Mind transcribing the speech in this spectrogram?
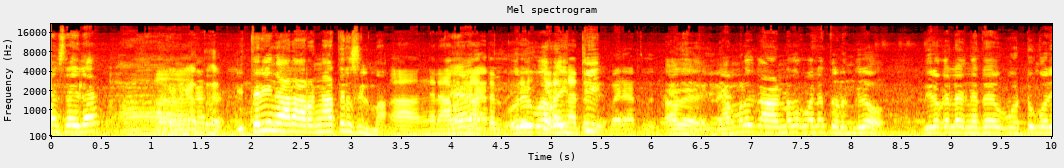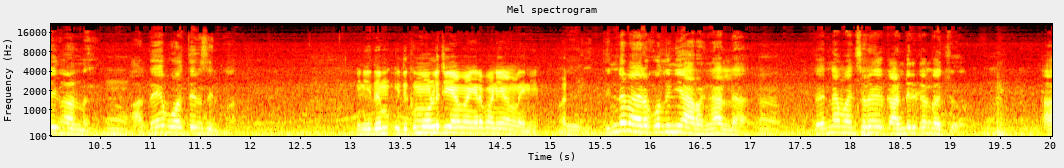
മനസ്സിലായില്ല? ഇത്രയും കാലം അറങ്ങാത്തൊരു സിനിമ. ആ അങ്ങനെ അറങ്ങാത്ത ഒരു വെറൈറ്റി അതെ നമ്മൾ കാണുന്നത് പോലെ തെലുങ്കിലോ ഇതിലൊക്കെ അല്ല ഇങ്ങനത്തെ വെട്ടും കൊലയും കാണുന്നത്. അതേപോലത്തെ ഒരു സിനിമ. ഇനി ഇതും ഇതുക്ക് മുകളിൽ ചെയ്യാൻ ഭയങ്കര പണിയാണല്ലോ ഇനി. ഇതിന്റെ മേലക്കൊന്നും ഇനി ഇറങ്ങാല്ല ഇതന്നെ മനുഷ്യന് കണ്ടിരിക്കാൻ കച്ചുവോ ആ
